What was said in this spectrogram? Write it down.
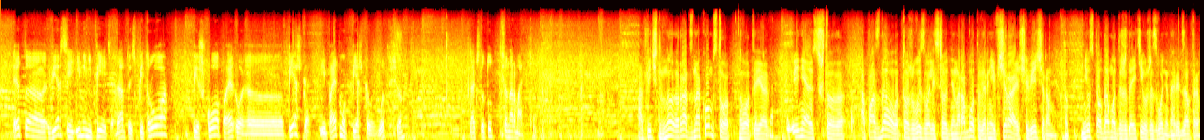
— это версия имени Петя, да, то есть Петро, Пешко, по, э, Пешка, и поэтому Пешковый. Вот все. Так что тут все нормально. Отлично. Ну, рад знакомству. Вот, я извиняюсь, что опоздал. Вот тоже вызвали сегодня на работу. Вернее, вчера еще вечером. Не успел домой даже дойти, уже звонят, говорит, завтра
